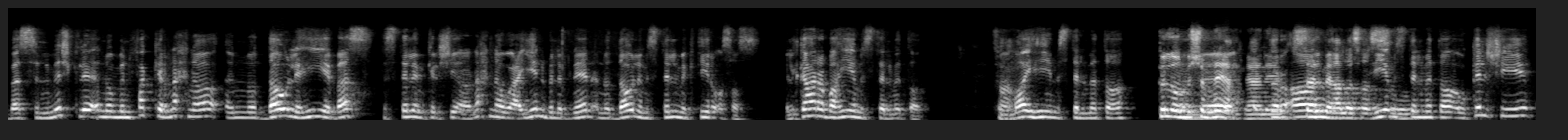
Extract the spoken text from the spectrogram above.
بس المشكلة إنه بنفكر نحن إنه الدولة هي بس تستلم كل شيء. نحن واعيين بلبنان إنه الدولة مستلمه كثير قصص. الكهرباء هي مستلمتها. صح. المي هي مستلمتها. كلهم مش منيح يعني مستلمة هالقصص هي مستلمتها. وكل شيء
